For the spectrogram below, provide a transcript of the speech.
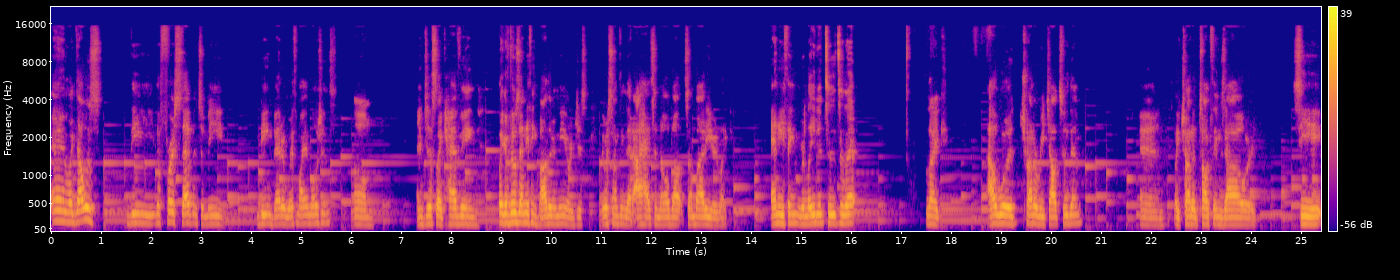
and like that was the the first step into me being better with my emotions, um, and just like having like if there was anything bothering me or just there was something that I had to know about somebody or like anything related to to that, like I would try to reach out to them and like try to talk things out or see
